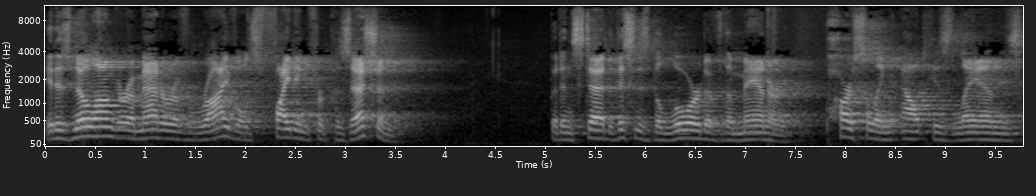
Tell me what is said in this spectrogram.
It is no longer a matter of rivals fighting for possession, but instead, this is the Lord of the manor parceling out his lands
